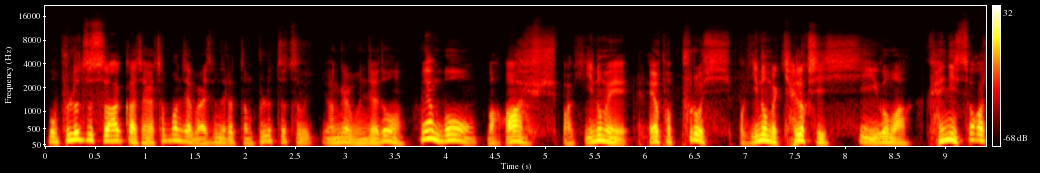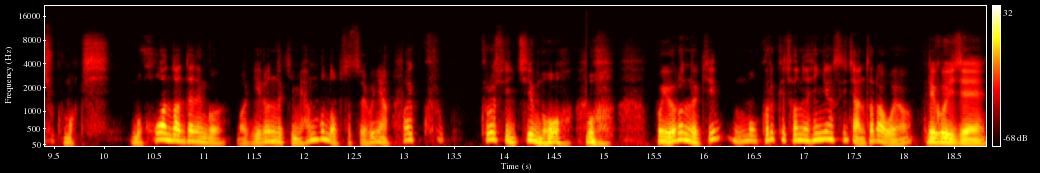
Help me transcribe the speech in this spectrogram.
뭐 블루투스 아까 제가 첫 번째 말씀드렸던 블루투스 연결 문제도 그냥 뭐 막 아휴 막 이놈의 에어팟 프로 씨, 막 이놈의 갤럭시 씨 이거 막 괜히 써가지고 막 씨, 뭐 호환도 안 되는 거 막 이런 느낌이 한 번도 없었어요. 그냥 아 그, 그럴 수 있지 뭐 뭐. 뭐 이런 느낌? 뭐 그렇게 저는 신경 쓰지 않더라고요. 그리고 이제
